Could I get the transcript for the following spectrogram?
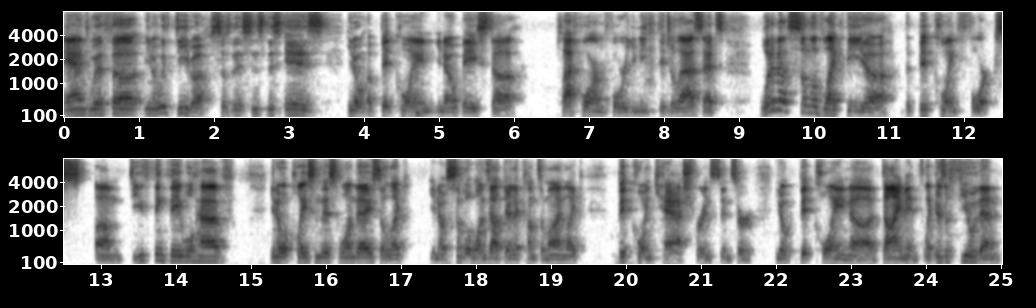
and with uh you know with diba so this since this is you know a bitcoin you know based uh platform for unique digital assets what about some of like the uh the bitcoin forks um do you think they will have you know a place in this one day so like you know some of the ones out there that come to mind like bitcoin cash for instance or you know bitcoin uh, diamond. Like there's a few of them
